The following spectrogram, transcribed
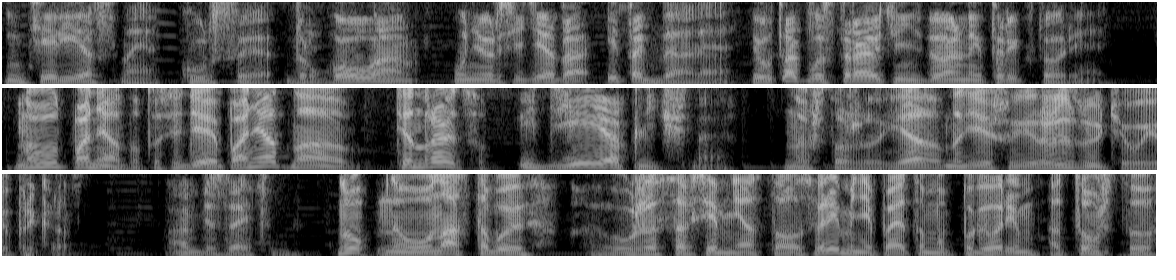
интересны курсы другого университета и так далее. И вот так выстраивать индивидуальные траектории. Ну, понятно, то есть идея понятна. Тебе нравится? Идея отличная. Ну что же, я надеюсь, реализуете вы ее прекрасно. Обязательно. Ну, ну, у нас с тобой уже совсем не осталось времени, поэтому поговорим о том, что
